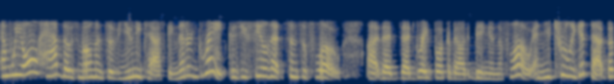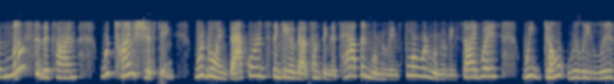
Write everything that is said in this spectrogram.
And we all have those moments of unitasking that are great because you feel that sense of flow, uh, that, that great book about being in the flow. And you truly get that. But most of the time, we're time shifting. We're going backwards, thinking about something that's happened. We're moving forward. We're moving sideways. We don't really live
